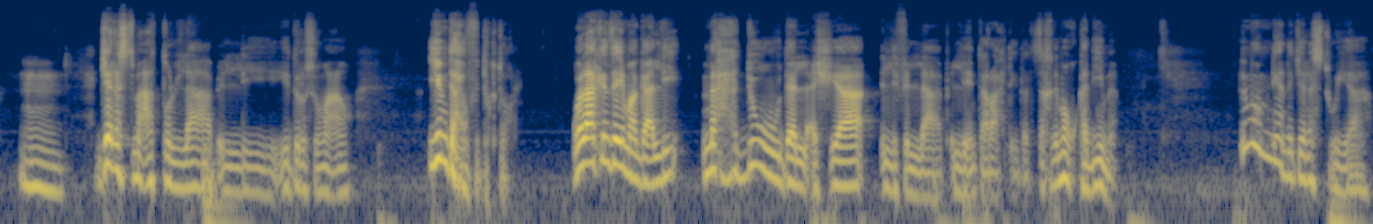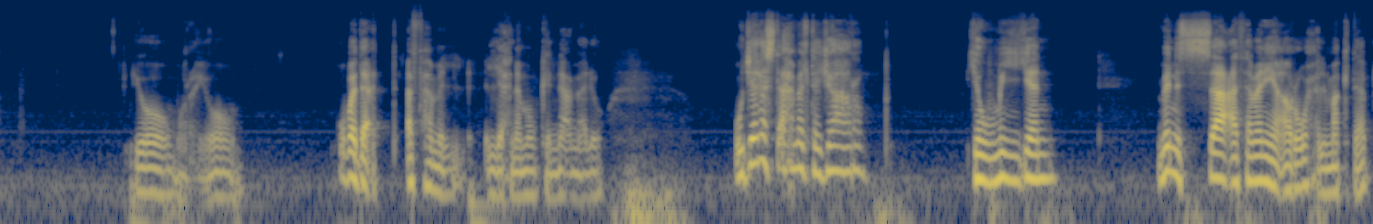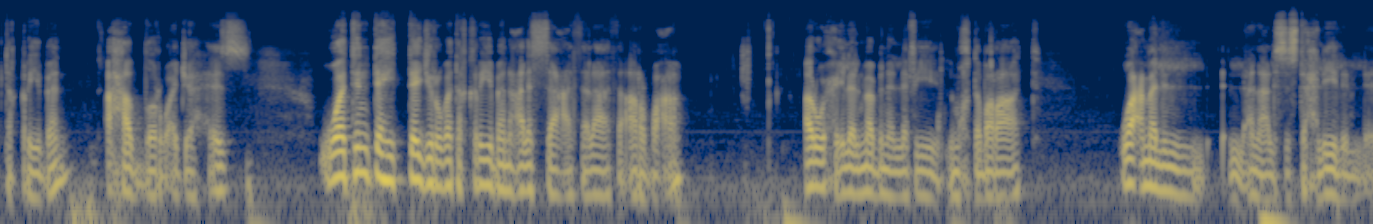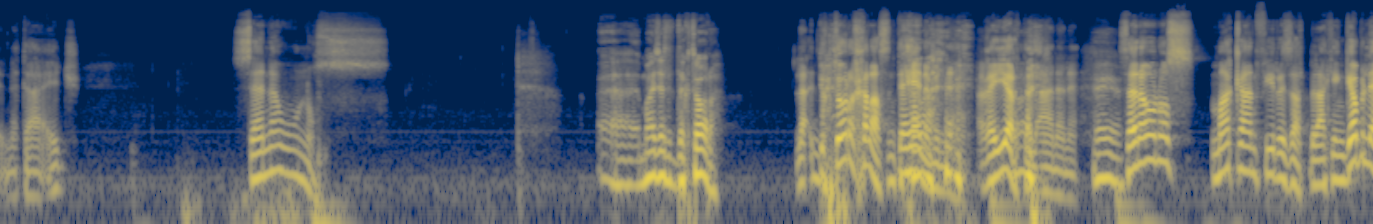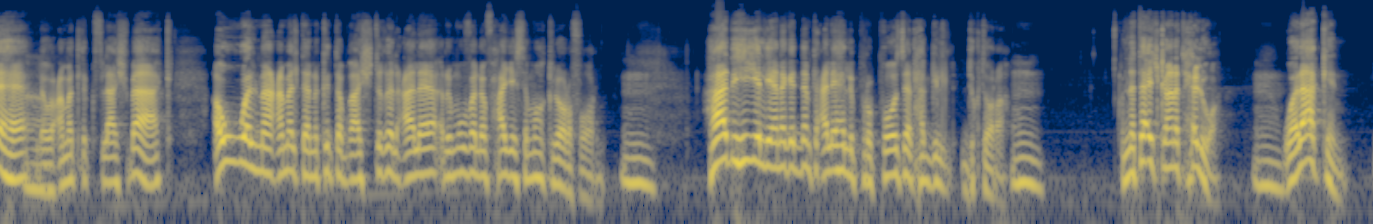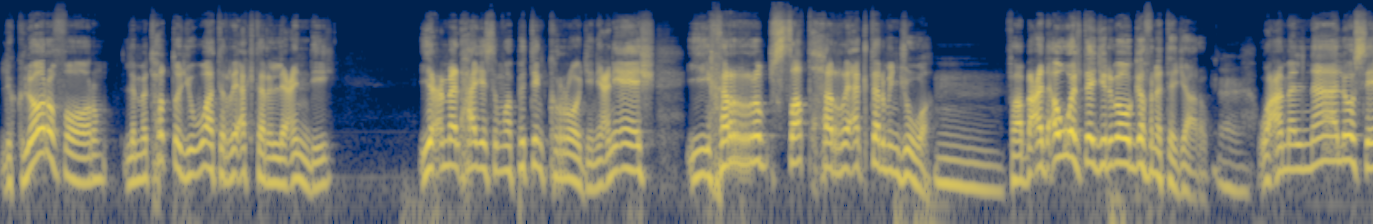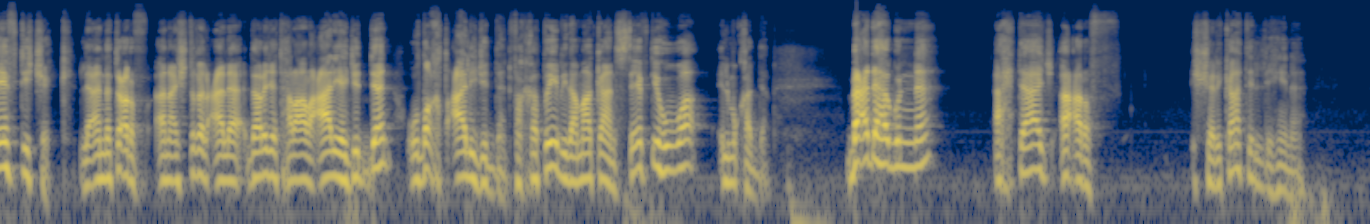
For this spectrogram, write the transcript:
جلست مع الطلاب اللي يدرسوا معه. يمدحوا في الدكتور. ولكن زي ما قال لي محدودة الأشياء اللي في اللاب اللي أنت راح تقدر تستخدمها وقديمة. المهم أني أنا جلست وياه. يوم ورا يوم. وبدأت أفهم ال- اللي إحنا ممكن نعمله. وجلست أعمل تجارب يوميا من الساعة ثمانية أروح المكتب تقريبا أحضر وأجهز وتنتهي التجربة تقريبا على الساعة ثلاثة أربعة. أروح إلى المبنى اللي فيه المختبرات وأعمل ال- الأناليسيس تحليل النتائج. سنة ونص. آه ما جت الدكتورة لا الدكتورة خلاص انتهينا. منها غيرت الآن أنا أيوه سنة ونص ما كان في result لكن قبلها آه. لو عملت لك فلاش باك أول ما عملت أنا كنت أبغى أشتغل على ريموفال أوف حاجة يسموها كلوروفورم. هذه هي اللي أنا قدمت عليها ال proposal حق الدكتوراه. النتائج كانت حلوة. ولكن الكلوروفورم لما تحطه جوات ال reactor اللي عندي يعمل حاجة اسمها pitting corrosion يعني إيش يخرب سطح ال reactor من جوا. فبعد أول تجربة وقفنا التجارب إيه. وعملنا له safety check لأن تعرف أنا أشتغل على درجة حرارة عالية جدا وضغط عالي جدا فخطير إذا ما كان ال safety هو المقدم بعدها قلنا أحتاج أعرف الشركات اللي هنا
